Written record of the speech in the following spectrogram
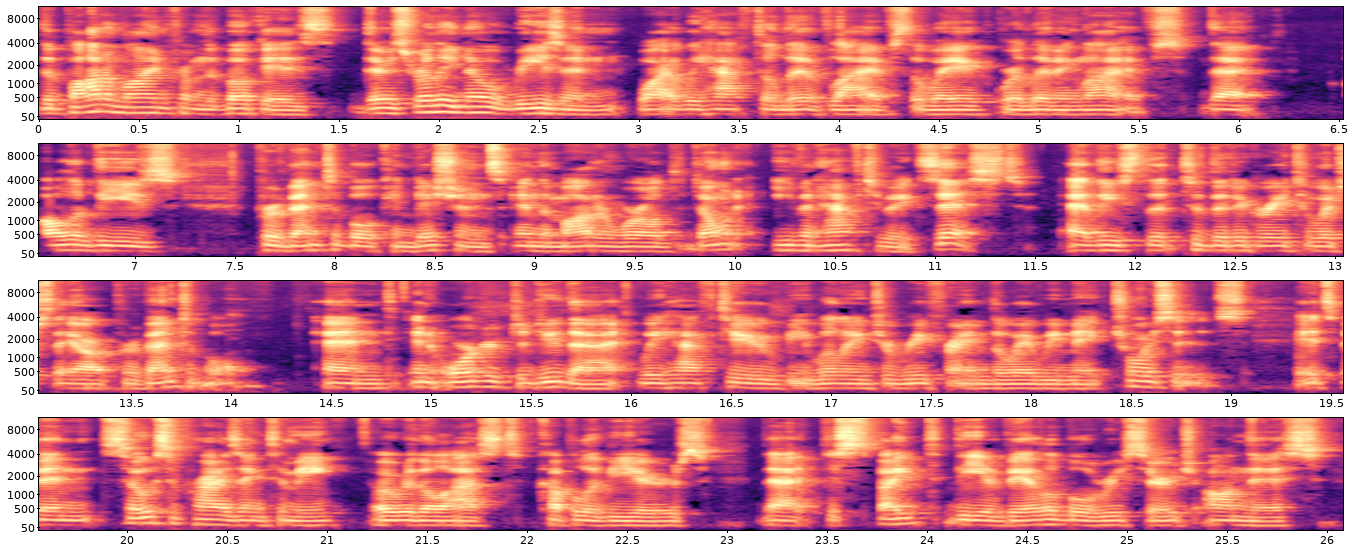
The bottom line from the book is there's really no reason why we have to live lives the way we're living lives. That all of these preventable conditions in the modern world don't even have to exist, at least the, to the degree to which they are preventable. And in order to do that, we have to be willing to reframe the way we make choices. It's been so surprising to me over the last couple of years that despite the available research on this,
